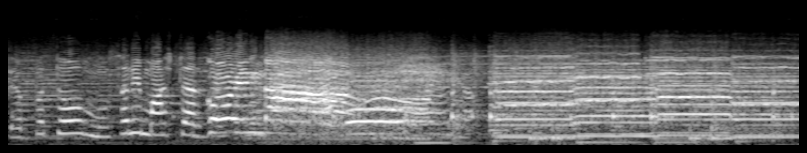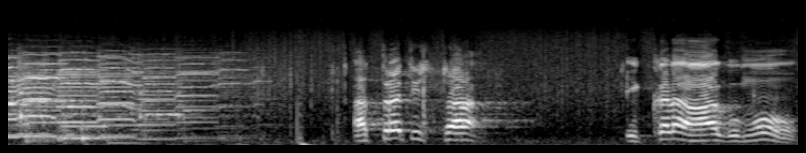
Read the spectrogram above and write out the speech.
దెబ్బతో ముసలి మాస్టర్. గోవిందా! అత్ర తిష్ట ఇక్కడ ఆగుము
